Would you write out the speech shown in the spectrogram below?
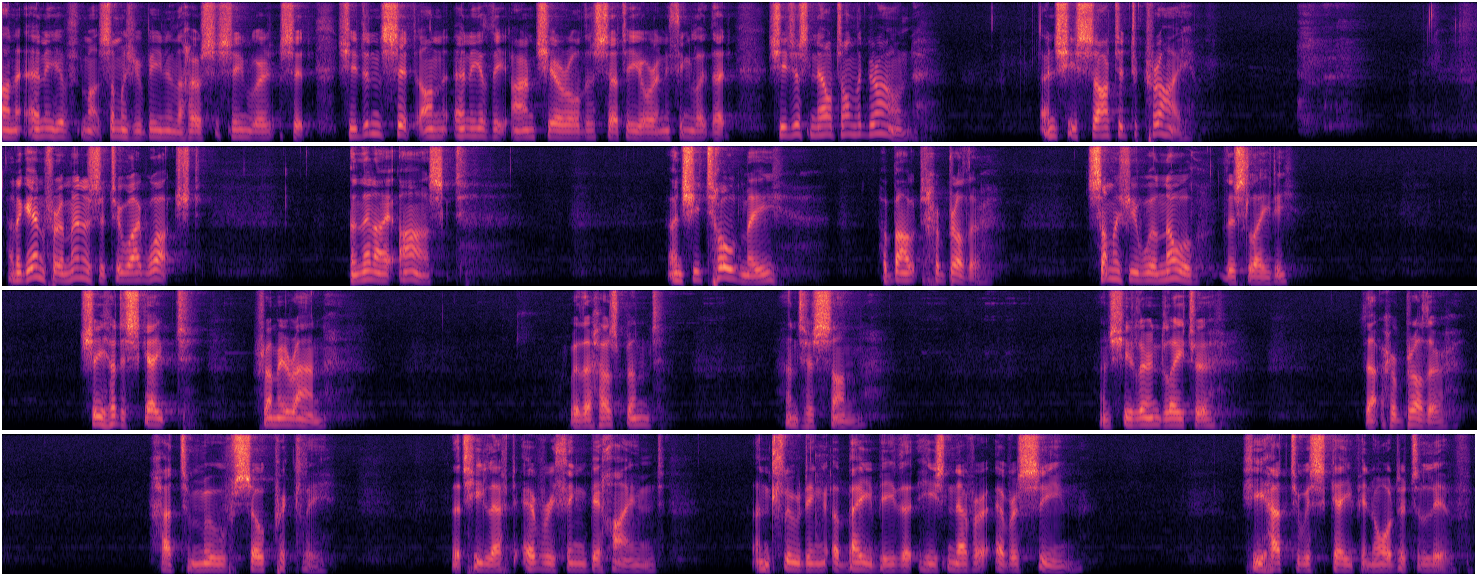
on any of my, some of you been in the house seen where sit. She didn't sit on any of the armchair or the settee or anything like that. She just knelt on the ground and she started to cry. And again, for a minute or two, I watched. And then I asked. And she told me about her brother. Some of you will know this lady. She had escaped from Iran with her husband and her son. And she learned later that her brother had to move so quickly that he left everything behind, including a baby that he's never ever seen. He had to escape in order to live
